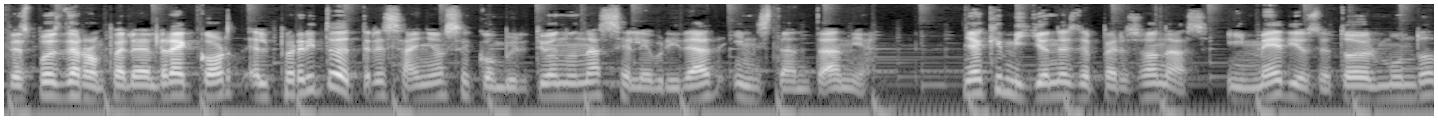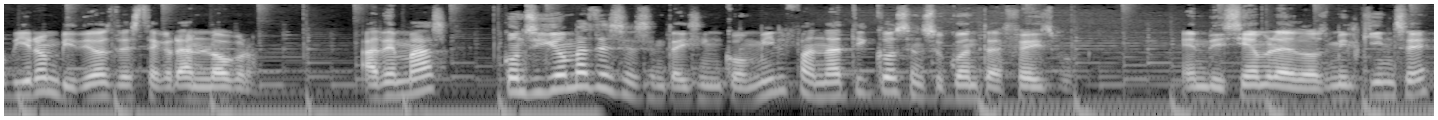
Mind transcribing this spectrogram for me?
Después de romper el récord, el perrito de 3 años se convirtió en una celebridad instantánea, ya que millones de personas y medios de todo el mundo vieron videos de este gran logro. Además, consiguió más de 65.000 fanáticos en su cuenta de Facebook, en diciembre de 2015,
